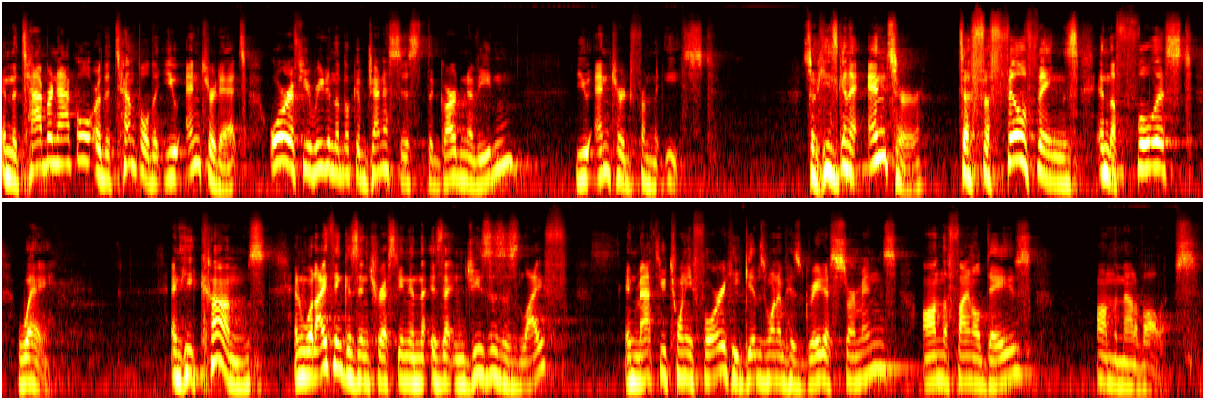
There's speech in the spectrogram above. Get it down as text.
in the tabernacle or the temple that you entered it, or if you read in the book of Genesis, the Garden of Eden, you entered from the east. So he's going to enter to fulfill things in the fullest way. And he comes, and what I think is interesting is that in Jesus' life, in Matthew 24, he gives one of his greatest sermons on the final days on the Mount of Olives.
